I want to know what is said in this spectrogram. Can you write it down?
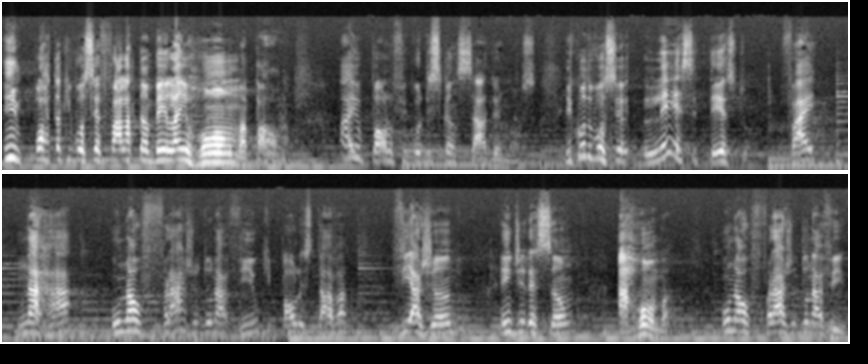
importa que você fala também lá em Roma, Paulo. Aí o Paulo ficou descansado, irmãos. E quando você lê esse texto, vai narrar o naufrágio do navio que Paulo estava viajando em direção a Roma o naufrágio do navio.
